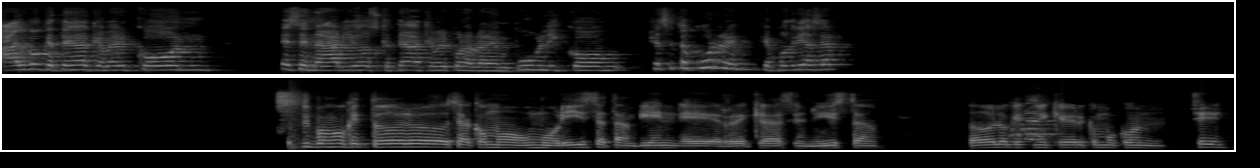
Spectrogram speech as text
algo que tenga que ver con escenarios, que tenga que ver con hablar en público. ¿Qué se te ocurre que podría ser? Supongo que todo, lo, o sea, como humorista también, eh, recreacionista, todo lo que tiene que ver como con, sí,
